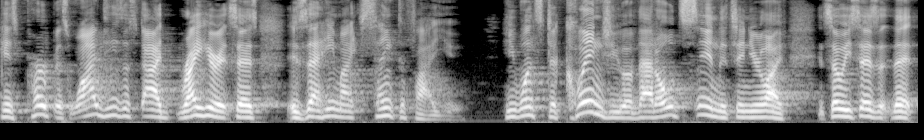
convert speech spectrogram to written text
His purpose, why Jesus died, right here it says, is that He might sanctify you. He wants to cleanse you of that old sin that's in your life. And so He says that, that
